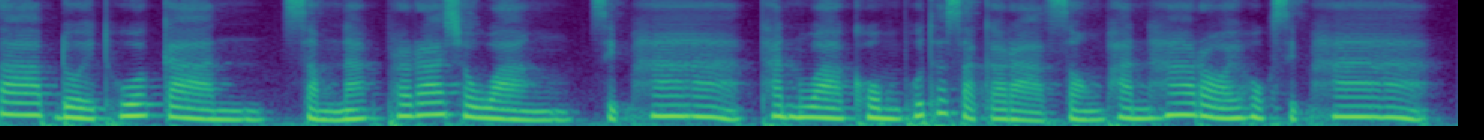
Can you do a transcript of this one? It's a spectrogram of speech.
ทราบโดยทั่วกัน สำนักพระราชวัง 15 ธันวาคมพุทธศักราช 2565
